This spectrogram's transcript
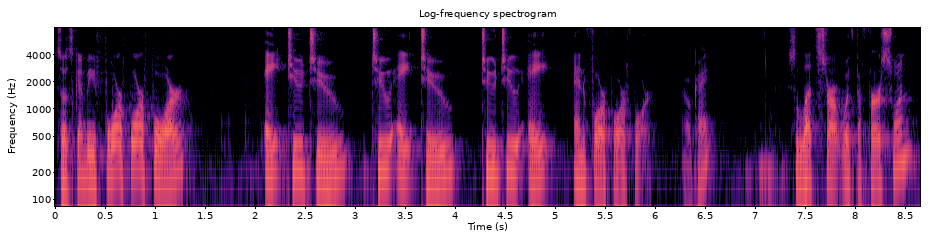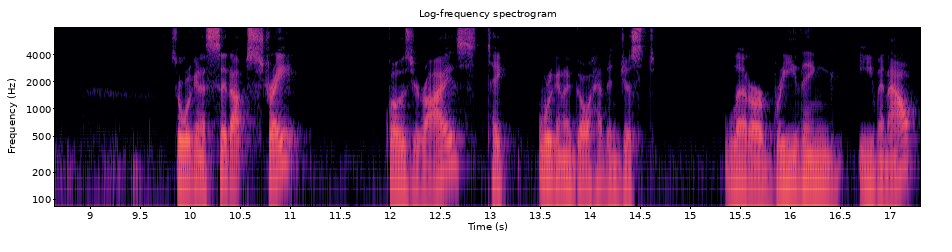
So it's going to be 444, 822, 282, 228, and 444. Okay? So let's start with the first one. So we're going to sit up straight, close your eyes, take we're going to go ahead and just let our breathing even out.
